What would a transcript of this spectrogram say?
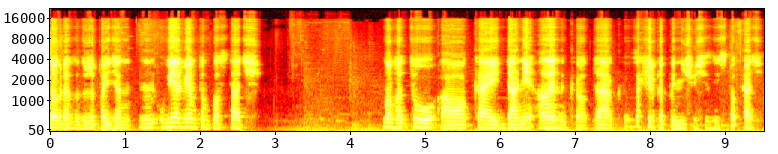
Dobra, za dużo powiedziane. Mm, Uwielbiam tą postać. Mowa tu o okej, Danie Alenko, tak. Za chwilkę powinniśmy się z nim spotkać.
